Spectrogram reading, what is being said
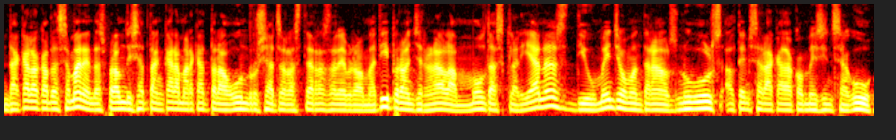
De cara al cap de setmana hem d'esperar un dissabte encara marcat per alguns ruixats a les Terres de l'Ebre al matí, però en general amb moltes clarianes. Diumenge augmentaran els núvols, el temps serà cada cop més insegur,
